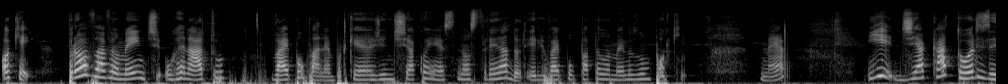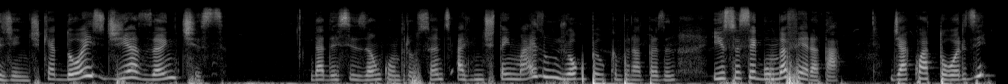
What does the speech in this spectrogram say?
ok. Provavelmente o Renato vai poupar, né? Porque a gente já conhece nosso treinador. Ele vai poupar pelo menos um pouquinho, né? E dia 14, gente, que é dois dias antes da decisão contra o Santos, a gente tem mais um jogo pelo Campeonato Brasileiro. Isso é segunda-feira, tá? Dia 14,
